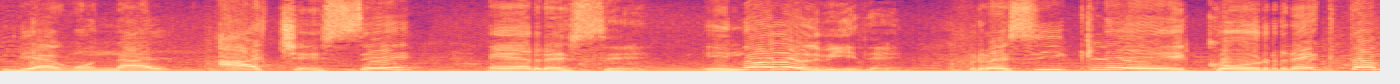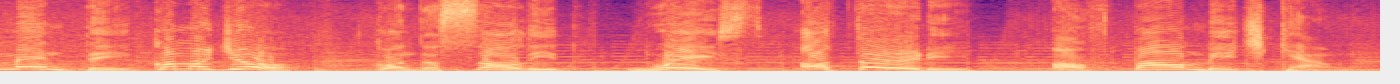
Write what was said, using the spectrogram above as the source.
diagonal HC RC. Y no lo olvide, recicle correctamente, como yo, con The Solid Waste Authority of Palm Beach County.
